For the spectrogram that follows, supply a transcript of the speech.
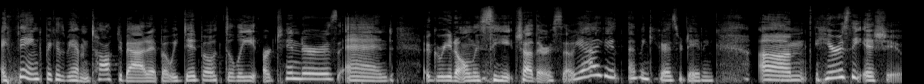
I think because we haven't talked about it, but we did both delete our Tinders and agree to only see each other. So yeah, I, get, I think you guys are dating. Um, here's the issue:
